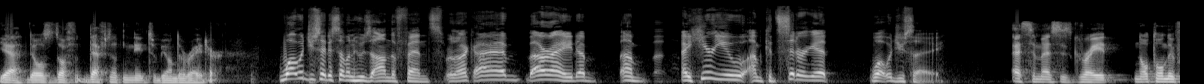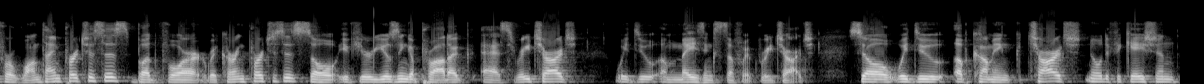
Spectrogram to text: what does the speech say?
yeah, those def- definitely need to be on the radar. What would you say to someone who's on the fence? We're like, I'm, all right, I'm, I'm, I hear you, I'm considering it. What would you say? SMS is great not only for one-time purchases but for recurring purchases. So if you're using a product as recharge, we do amazing stuff with recharge. So we do upcoming charge notification,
